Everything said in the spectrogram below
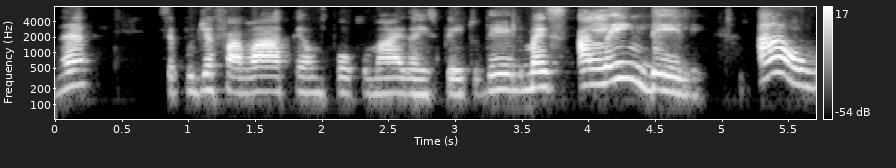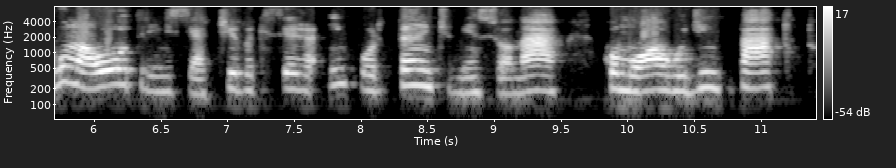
né? Você podia falar até um pouco mais a respeito dele, mas além dele, há alguma outra iniciativa que seja importante mencionar como algo de impacto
